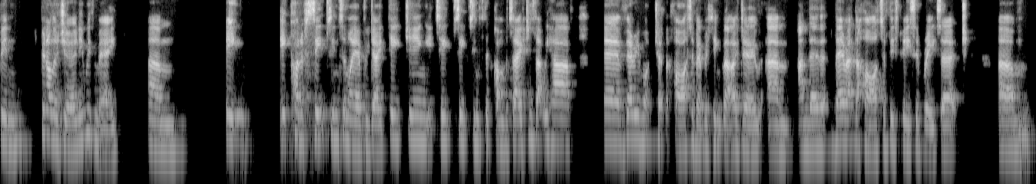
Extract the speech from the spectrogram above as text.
been been on a journey with me. Um, it it kind of seeps into my everyday teaching. It seeps into the conversations that we have. They're very much at the heart of everything that I do, um, and they're they're at the heart of this piece of research. Um,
